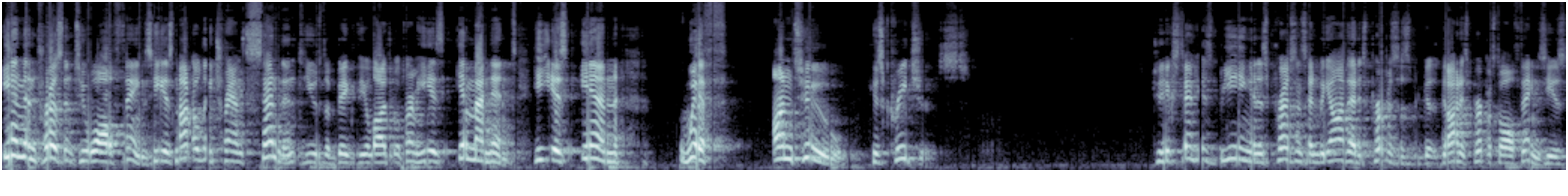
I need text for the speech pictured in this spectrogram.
in and present to all things. He is not only transcendent, to use the big theological term, he is immanent. He is in with unto his creatures. To the extent his being and his presence and beyond that his purposes, because God has purposed all things. He is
